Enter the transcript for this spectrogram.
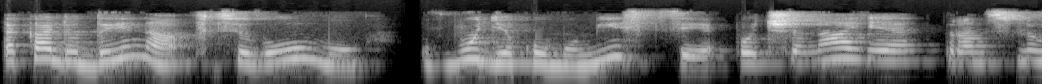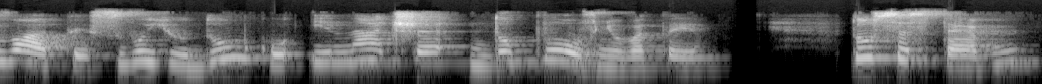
Така людина в цілому в будь-якому місці починає транслювати свою думку, іначе доповнювати ту систему,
